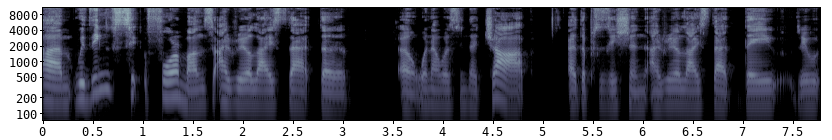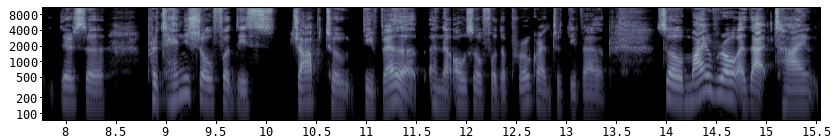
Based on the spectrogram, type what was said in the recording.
um, within six, four months, I realized that the uh, when I was in that job at the position, I realized that they, they there's a potential for this job to develop and also for the program to develop. So my role at that time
